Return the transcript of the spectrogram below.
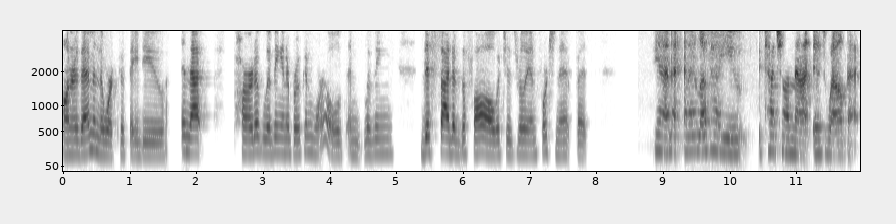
honor them in the work that they do. And that's part of living in a broken world and living this side of the fall, which is really unfortunate, but yeah, and I, and I love how you touch on that as well. That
